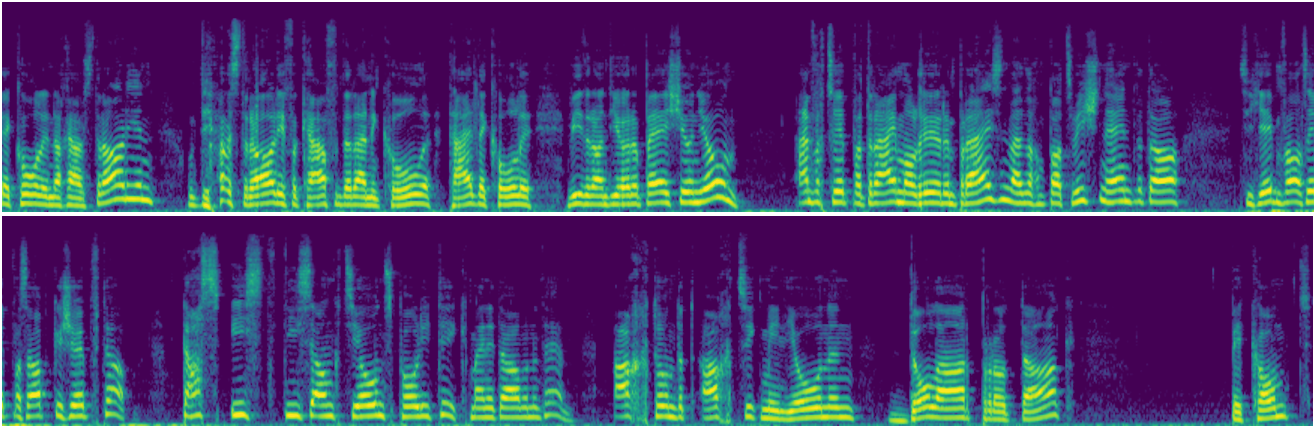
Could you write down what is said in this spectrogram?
der Kohle nach Australien und die Australier verkaufen dann einen Kohle, Teil der Kohle wieder an die Europäische Union einfach zu etwa dreimal höheren Preisen, weil noch ein paar Zwischenhändler da sich ebenfalls etwas abgeschöpft haben. Das ist die Sanktionspolitik, meine Damen und Herren. 880 Millionen Dollar pro Tag bekommt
